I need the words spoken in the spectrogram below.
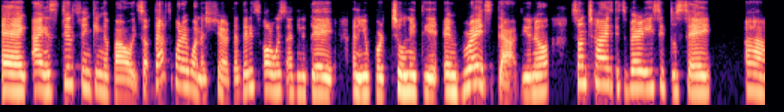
And I'm still thinking about it. So that's what I want to share that there is always a new day, a new opportunity. Embrace that, you know. Sometimes it's very easy to say, uh,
